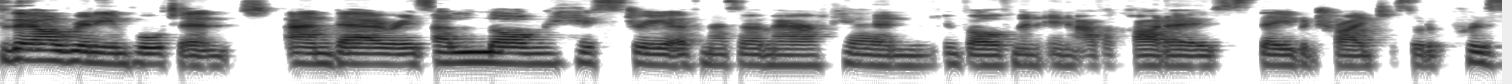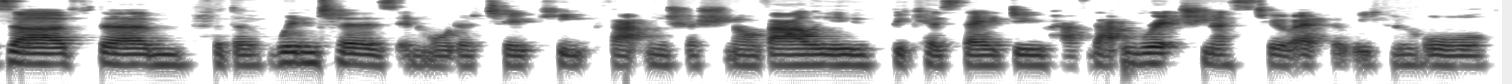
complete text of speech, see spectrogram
So they are really important. And there is a long history of Mesoamerican involvement in avocados. They even tried to sort of preserve them for the winters in order to keep that nutritional value because they do have that richness to it that we can all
